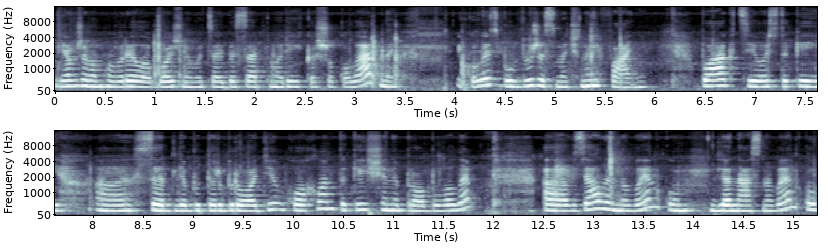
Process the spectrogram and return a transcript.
Я вже вам говорила, обожнюємо цей десерт Марійка шоколадний. І колись був дуже смачний фані. По акції ось такий е, сир для бутербродів. Хохланд такий ще не пробували. Е, взяли новинку, для нас новинку,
